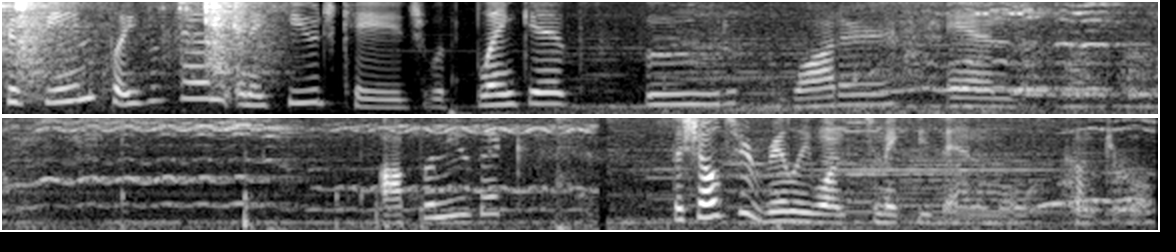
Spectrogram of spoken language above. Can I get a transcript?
Christine places him in a huge cage with blankets, food, water, and opera music. The shelter really wants to make these animals comfortable.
